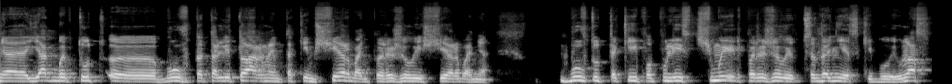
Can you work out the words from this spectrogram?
Е, Як би тут е, був тоталітарним таким Щербань, пережили Щербаня, був тут такий популіст Чмир, пережили це Донецькі були. У нас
